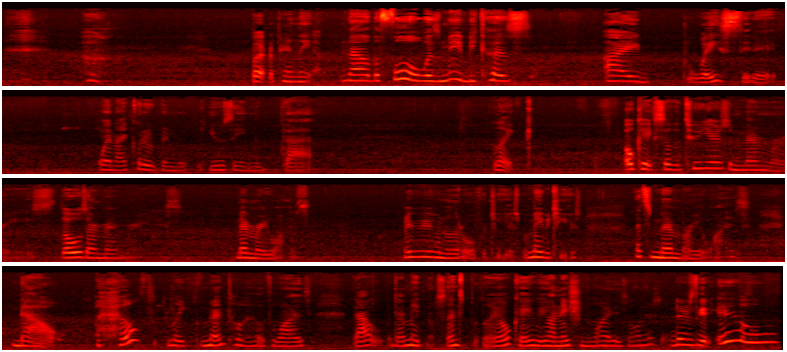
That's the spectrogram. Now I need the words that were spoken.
but apparently now the fool was me because I wasted it when I could have been using that. Like, okay, so the two years of memories, those are memories, memory wise. Maybe even a little over two years, but maybe two years. That's memory wise. Now, health, like mental health wise, that that made no sense. But like, okay, we are nationwide is on it. They're just getting ill.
